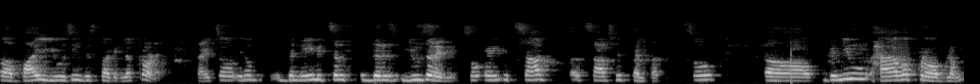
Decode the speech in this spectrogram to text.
uh, by using this particular product, right? So you know, the name itself there is user in it, so it start uh, starts with empathy. So uh, when you have a problem,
